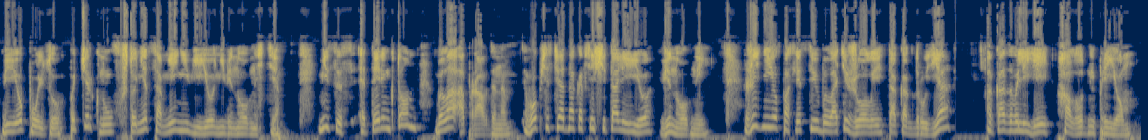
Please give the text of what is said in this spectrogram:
в ее пользу, подчеркнув, что нет сомнений в ее невиновности. Миссис Этерингтон была оправдана. В обществе, однако, все считали ее виновной. Жизнь ее впоследствии была тяжелой, так как друзья оказывали ей холодный прием.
